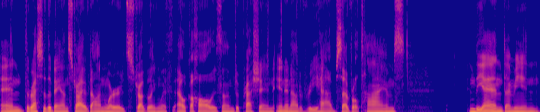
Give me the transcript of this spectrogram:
And the rest of the band strived onward, struggling with alcoholism, depression, in and out of rehab several times. In the end, I mean,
